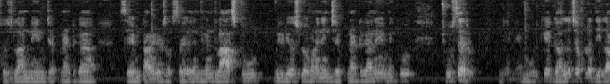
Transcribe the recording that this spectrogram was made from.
సుజలాన్ నేను చెప్పినట్టుగా సేమ్ టార్గెట్స్ వస్తాయి కదా! ఎందుకంటే లాస్ట్ టూ వీడియోస్‌లో కూడా నేను చెప్పినట్టుగానే మీకు చూశారు నేనేం ఊరికే గాల్లో చెప్పలేదు. ఇలా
